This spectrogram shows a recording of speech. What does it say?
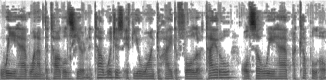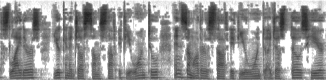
we have one of the toggles here in the top which is if you want to hide the folder title. Also we have a couple of sliders. You can adjust some stuff if you want to and some other stuff if you want to adjust those here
